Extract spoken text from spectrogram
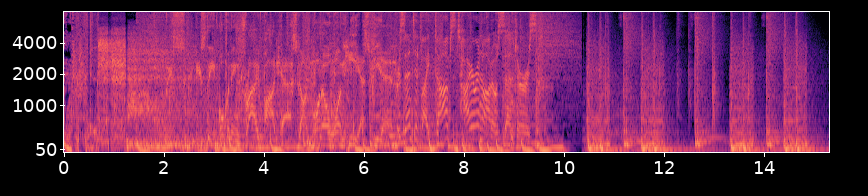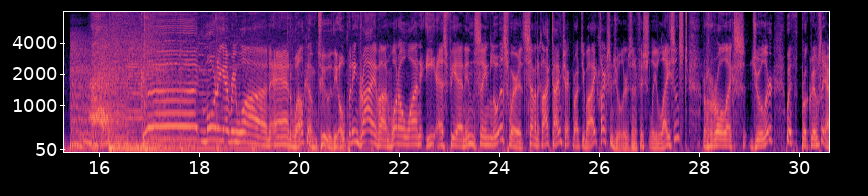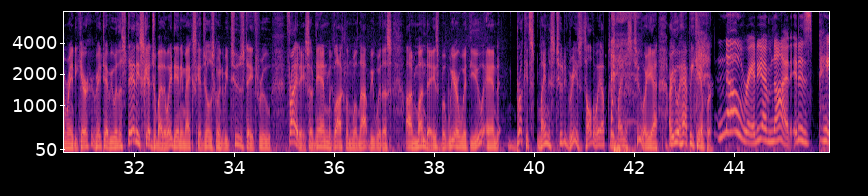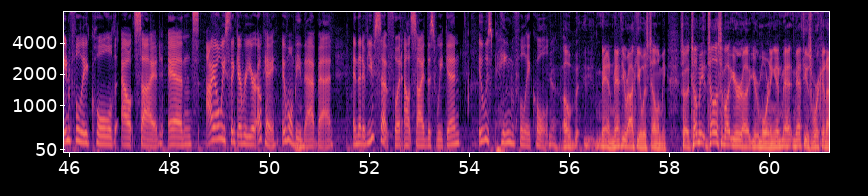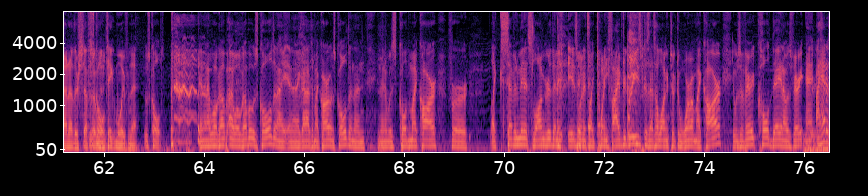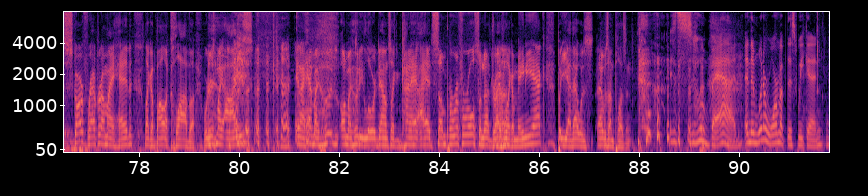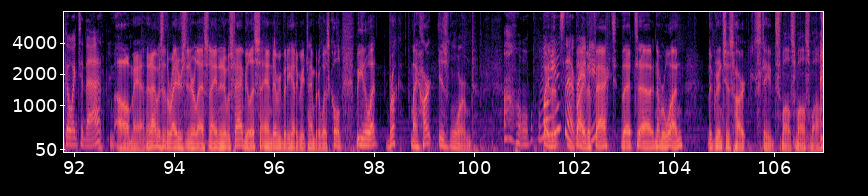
This is the Opening Drive Podcast on 101 ESPN. Presented by Dobbs Tire and Auto Centers. Good morning, everyone, and welcome to the opening drive on 101 ESPN in St. Louis, where it's 7 o'clock. Time check brought to you by Clarkson Jewelers, an officially licensed Rolex jeweler. With Brooke Grimsley, I'm Randy Karraker. Great to have you with us. Danny's schedule, by the way, Danny Mac's schedule is going to be Tuesday through Friday, so Dan McLaughlin will not be with us on Mondays, but we are with you. And Brooke, it's minus two degrees. It's all the way up to minus two. Are you, are you a happy camper? No, Randy, I'm not. It is painfully cold outside. And I always think every year, okay, it won't be that bad. And then if you set foot outside this weekend, it was painfully cold. Yeah. Oh man, Matthew Rocchio was telling me. So tell me, tell us about your uh, your morning. And Ma- Matthew's working on other stuff, so I'm going cold. to take him away from that. It was cold, and then I woke up. I woke up. It was cold, and I and then I got out to my car. It was cold, and then and then it was cold in my car for like seven minutes longer than it is when it's like 25 degrees because that's how long it took to warm up my car. It was a very cold day, and I was very. ang- I had a scarf wrapped around my head like a balaclava, where there's my eyes, and I had my hood on my hoodie lowered down, so I could kind of. I had some peripheral, so I'm not driving uh-huh. like a maniac. But yeah, that was that was unpleasant. It's so bad. And then winter warm up this weekend, going to that. Oh man! And I was at the writers' dinner last night, and it was fabulous, and everybody had a great time. But it was cold. But you know what, Brooke? My heart is warmed Oh, why the is that, Randy? by the fact that uh, number one, the Grinch's heart stayed small, small, small,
